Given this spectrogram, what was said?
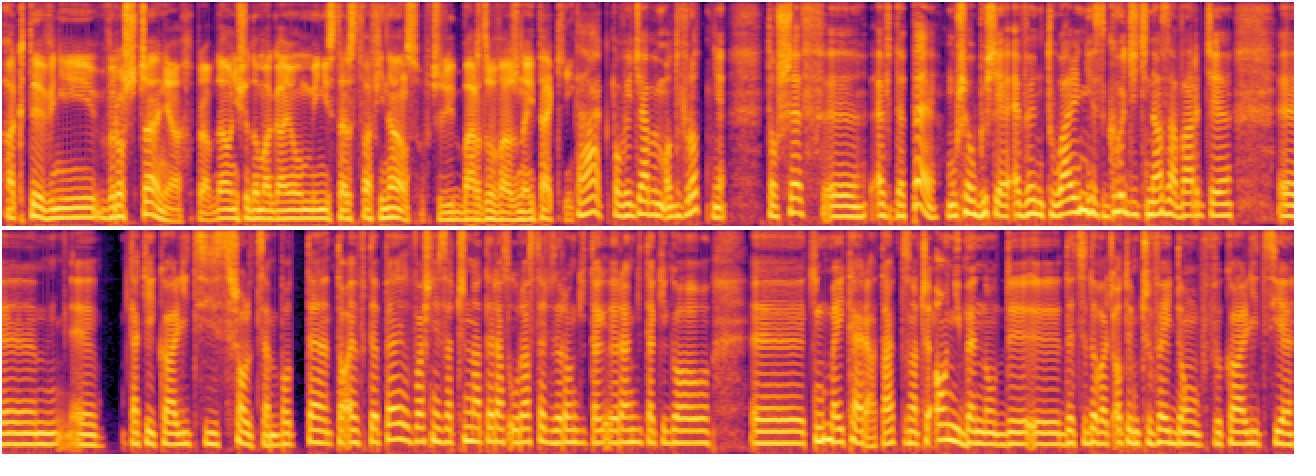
aktywni w roszczeniach, prawda? Oni się domagają Ministerstwa Finansów, czyli bardzo ważnej teki. Tak, powiedziałabym odwrotnie. To szef y, FDP musiałby się ewentualnie zgodzić na zawarcie y, takiej koalicji z Scholzem, bo te, to FDP właśnie zaczyna teraz urastać do rangi, ta, rangi takiego e, kingmakera, tak? To znaczy oni będą dy, e, decydować o tym, czy wejdą w koalicję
